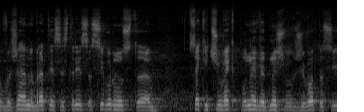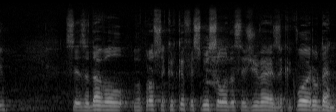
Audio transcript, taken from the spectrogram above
Уважаеми брати и сестри, със сигурност всеки човек поне веднъж в живота си се е задавал въпроса какъв е смисъла да се живее, за какво е роден,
